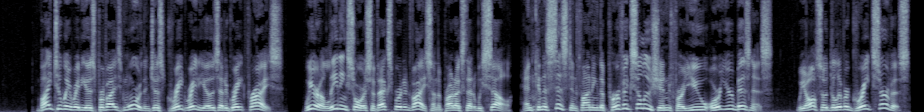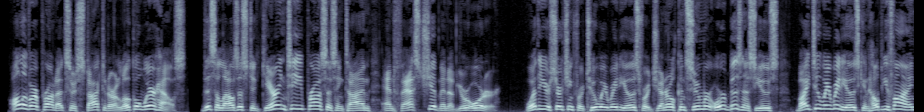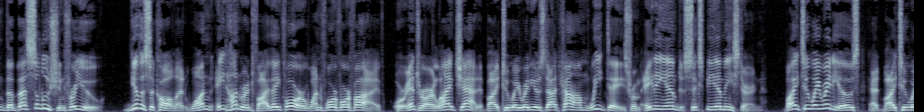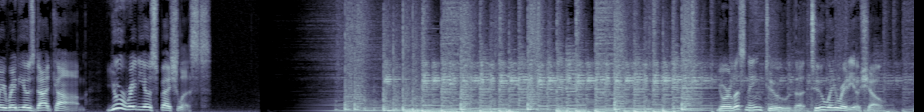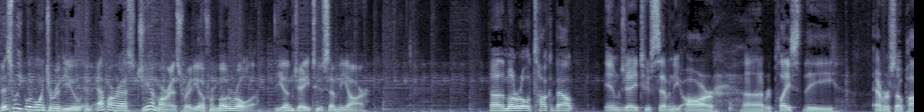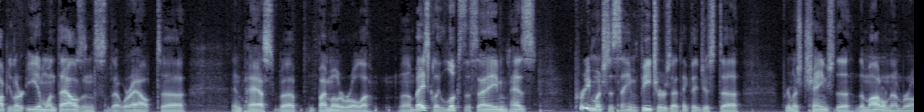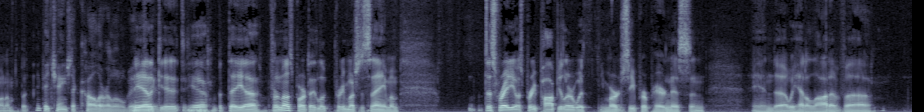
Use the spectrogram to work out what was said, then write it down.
Buy Two Way Radios provides more than just great radios at a great price. We are a leading source of expert advice on the products that we sell and can assist in finding the perfect solution for you or your business. We also deliver great service. All of our products are stocked at our local warehouse. This allows us to guarantee processing time and fast shipment of your order. Whether you're searching for two way radios for general consumer or business use, Buy Two Way Radios can help you find the best solution for you. Give us a call at 1 800 584 1445 or enter our live chat at buytwowayradios.com weekdays from 8 a.m. to 6 p.m. Eastern. Buy Two Way Radios at buytwowayradios.com. Your radio specialists. You're listening to the Two Way Radio Show. This week we're going to review an FRS GMRS radio from Motorola, the MJ270R. Uh, the Motorola Talkabout MJ270R uh, replaced the ever so popular EM1000s that were out uh, and passed uh, by Motorola. Um, basically, looks the same, has pretty much the same features. I think they just uh, pretty much changed the, the model number on them, but I think they changed the color a little bit. yeah, it- yeah, but they, uh, for the most part, they look pretty much the same. Um, this radio is pretty popular with emergency preparedness, and and uh, we had a lot of uh,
